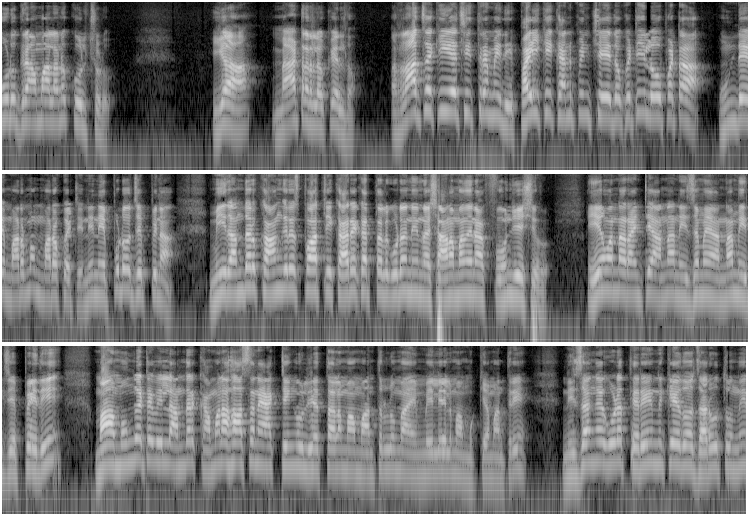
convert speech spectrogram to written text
మూడు గ్రామాలను కూల్చుడు. ఇక మ్యాటర్లోకి వెళ్దాం. రాజకీయ చిత్రం ఇది పైకి కనిపించేది ఒకటి లోపట ఉండే మర్మం మరొకటి. నేను ఎప్పుడో చెప్పిన మీరందరూ కాంగ్రెస్ పార్టీ కార్యకర్తలు కూడా నిన్న చాలా మంది నాకు ఫోన్ చేశారు ఏమన్నారంటే అన్న నిజమే అన్న మీరు చెప్పేది మా ముంగట వీళ్ళందరూ కమల హాసన్ యాక్టింగులు చేస్తారు మా మంత్రులు మా ఎమ్మెల్యేలు మా ముఖ్యమంత్రి. నిజంగా కూడా తెరేనికేదో జరుగుతుంది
